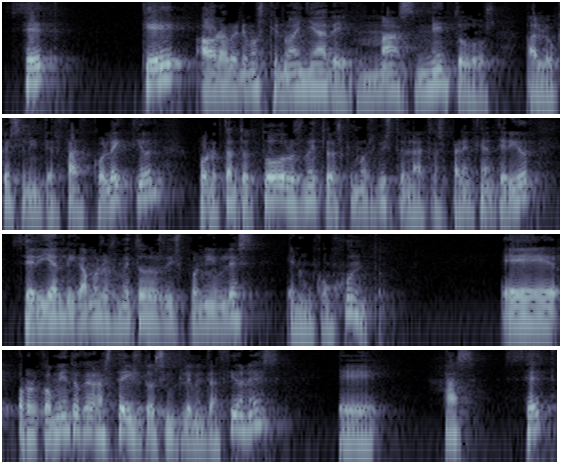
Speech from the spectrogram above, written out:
set, que ahora veremos que no añade más métodos a lo que es el interfaz collection, por lo tanto todos los métodos que hemos visto en la transparencia anterior serían, digamos, los métodos disponibles en un conjunto. Eh, os recomiendo que gastéis dos implementaciones, eh, hash set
